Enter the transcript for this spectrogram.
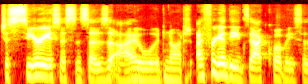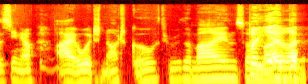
just seriousness and says, "I would not." I forget the exact quote, but he says, "You know, I would not go through the mines But yeah, but- or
